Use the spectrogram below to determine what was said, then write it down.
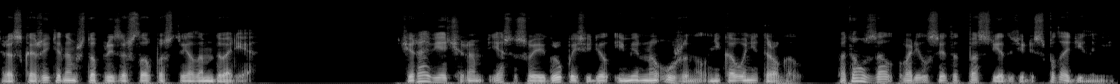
«Расскажите нам, что произошло в постоялом дворе». Вчера вечером я со своей группой сидел и мирно ужинал, никого не трогал. Потом в зал валился этот последователь с паладинами.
